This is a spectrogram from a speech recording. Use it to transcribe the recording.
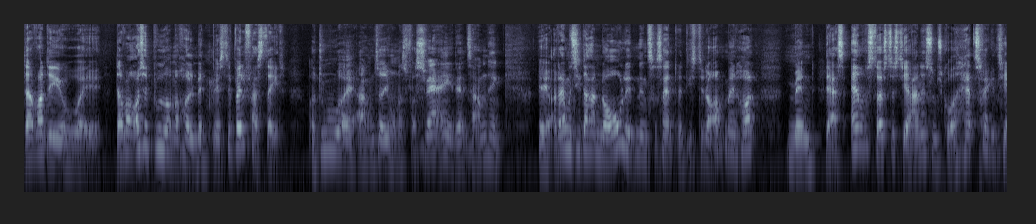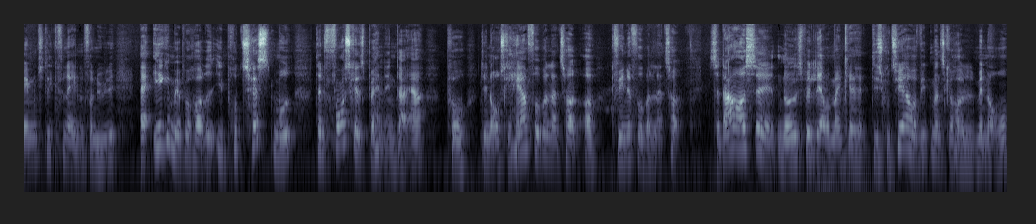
der var det jo, øh, der var også et bud om at holde med den bedste velfærdsstat. Og du øh, argumenterede, Jonas, for Sverige i den sammenhæng. Øh, og der kan man sige, der har Norge lidt en interessant, at de stiller op med et hold, men deres allerstørste stjerne, som scorede hat i Champions League-finalen for nylig, er ikke med på holdet i protest mod den forskelsbehandling, der er på det norske herrefodboldlandshold og kvindefodboldlandshold. Så der er også øh, noget spil der, hvor man kan diskutere, hvorvidt man skal holde med Norge,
